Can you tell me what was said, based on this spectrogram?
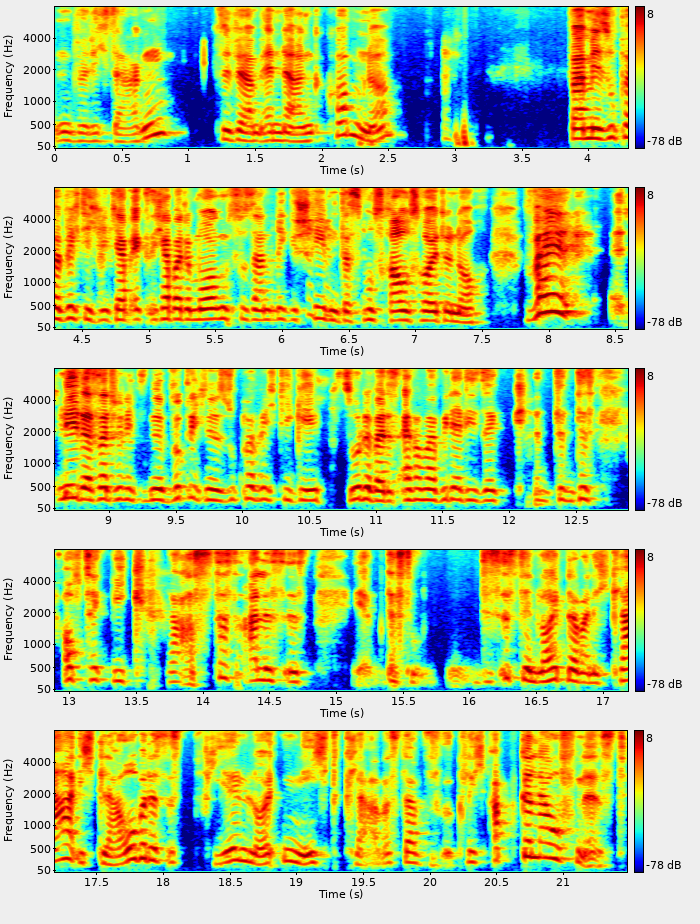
würde ich sagen, sind wir am Ende angekommen, ne? War mir super wichtig. Ich habe ich hab heute Morgen zu Sandri geschrieben, das muss raus heute noch. Weil, äh, nee, das ist natürlich eine, wirklich eine super wichtige Episode, weil das einfach mal wieder diese, das aufzeigt, wie krass das alles ist. Das, das ist den Leuten aber nicht klar. Ich glaube, das ist vielen Leuten nicht klar, was da wirklich abgelaufen ist.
